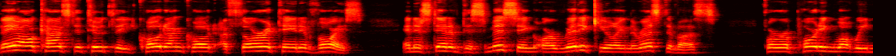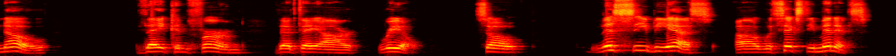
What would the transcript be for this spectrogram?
they all constitute the quote unquote authoritative voice. And instead of dismissing or ridiculing the rest of us for reporting what we know, they confirmed that they are real. So, this CBS uh, with 60 Minutes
